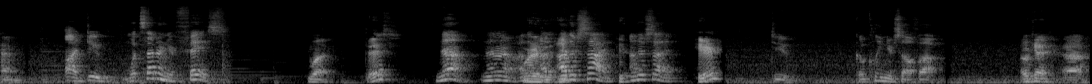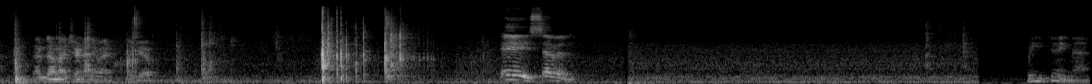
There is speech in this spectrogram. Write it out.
Aw, dude, what's that on your face? What? This? No, no, no, Where other, is it? other side, other side. Here? Dude, go clean yourself up. Okay, uh, I'm done my turn anyway. Here you go. Hey, seven. What are you doing, man?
